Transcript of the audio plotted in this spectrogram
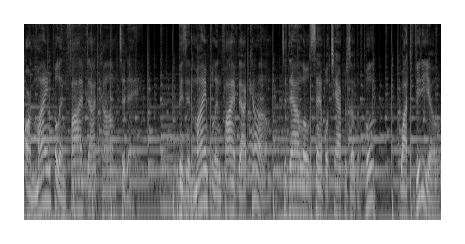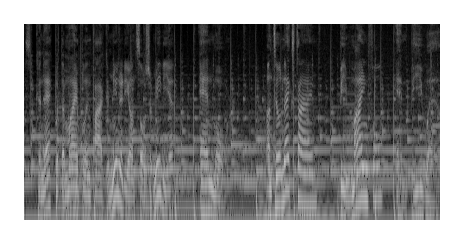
or mindfulin5.com today. Visit mindfulin5.com to download sample chapters of the book watch videos, connect with the Mindful in 5 community on social media, and more. Until next time, be mindful and be well.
